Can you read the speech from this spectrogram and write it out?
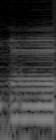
Mm-hmm.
